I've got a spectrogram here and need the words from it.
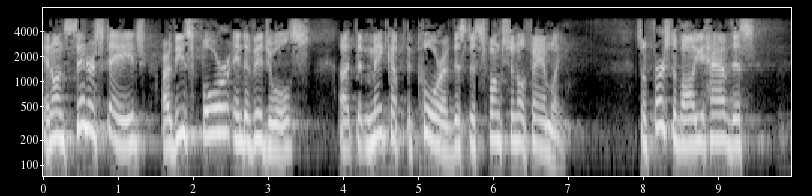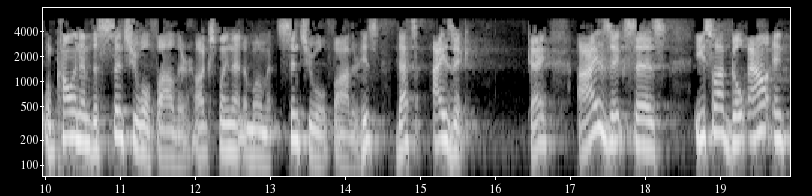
And on center stage are these four individuals uh, that make up the core of this dysfunctional family. So first of all, you have this, I'm calling him the sensual father. I'll explain that in a moment. Sensual father. His, that's Isaac. Okay? Isaac says, Esau, go out and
